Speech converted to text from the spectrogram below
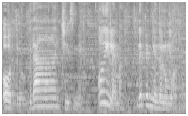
otro gran chisme o dilema, dependiendo del humor.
